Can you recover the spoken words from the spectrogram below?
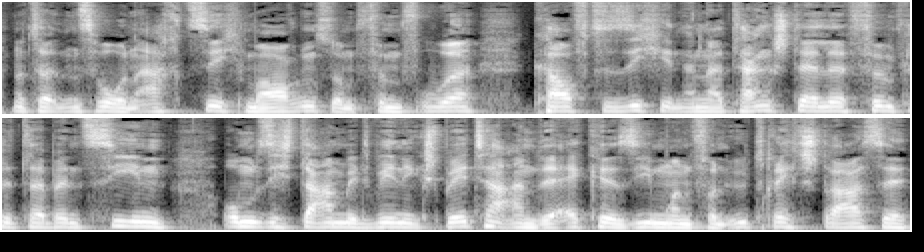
1982, morgens um 5 Uhr, kauft sie sich in einer Tankstelle 5 Liter Benzin, um sich damit wenig später an der Ecke Simon von Utrecht Straße,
